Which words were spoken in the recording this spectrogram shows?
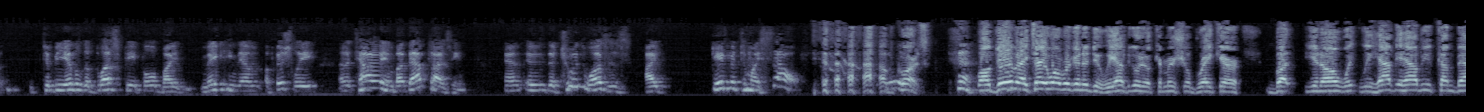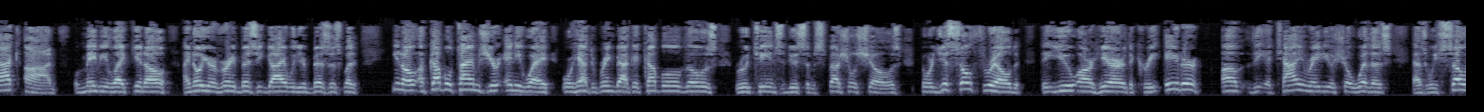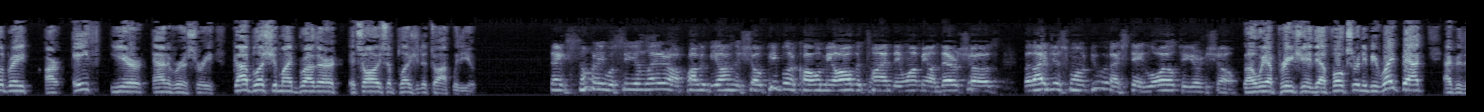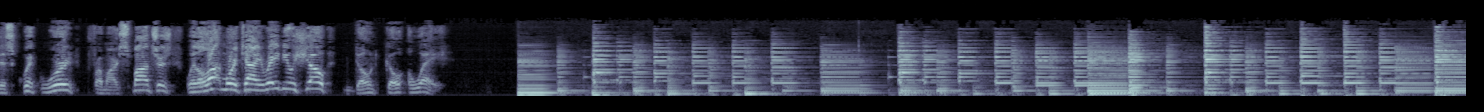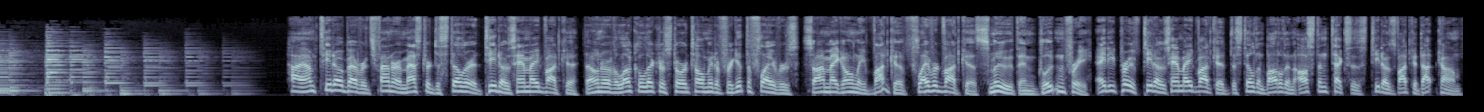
to be able to bless people by making them officially an Italian by baptizing?" And uh, the truth was, is I gave it to myself. of course. Well, David, I tell you what we're going to do. We have to go to a commercial break here, but you know, we, we have to have you come back on. Maybe like, you know, I know you're a very busy guy with your business, but you know, a couple times here anyway, where we have to bring back a couple of those routines to do some special shows. But we're just so thrilled that you are here, the creator of the Italian radio show with us as we celebrate our eighth year anniversary. God bless you, my brother. It's always a pleasure to talk with you. Thanks, Tony. We'll see you later. I'll probably be on the show. People are calling me all the time. They want me on their shows, but I just won't do it. I stay loyal to your show. Well, we appreciate that, folks. We're going to be right back after this quick word from our sponsors with a lot more Italian radio show. Don't go away. Hi, I'm Tito Beveridge, founder and master distiller at Tito's Handmade Vodka. The owner of a local liquor store told me to forget the flavors, so I make only vodka flavored vodka, smooth and gluten free. 80 proof Tito's Handmade Vodka, distilled and bottled in Austin, Texas. Tito'sVodka.com.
